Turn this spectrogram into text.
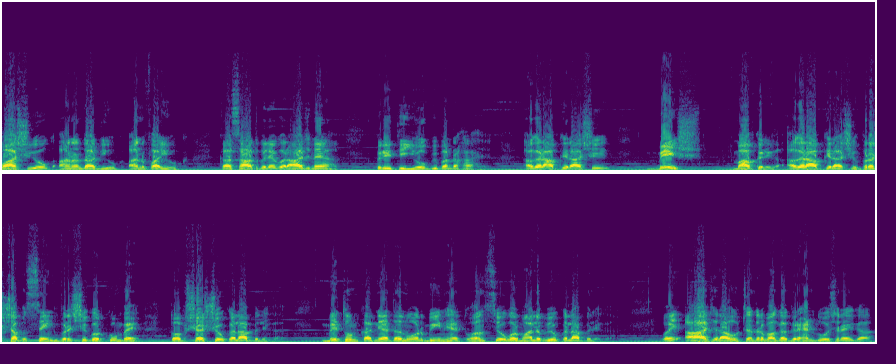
वाश योग, आनंद आदि योग, अनफा योग का साथ मिलेगा और आज नया प्रीति योग भी बन रहा है। अगर आपकी राशि मेष, माफ़ करेगा अगर आपकी राशि वृषभ, सिंह, वृश्चिक और कुंभ है तो अब शश योग का लाभ मिलेगा। मिथुन, कन्या, धनु और मीन है तो हंस योग और मालव योग का लाभ मिलेगा। वहीं आज राहु, चंद्रमा का ग्रहण दोष रहेगा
